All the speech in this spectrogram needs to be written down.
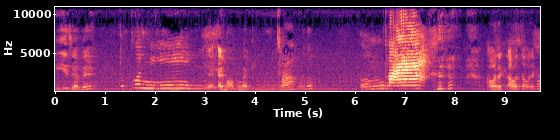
নিয়ে যাবে। এ মামা একটু করে দাও আবার একটা আবার আমার আবার একটা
